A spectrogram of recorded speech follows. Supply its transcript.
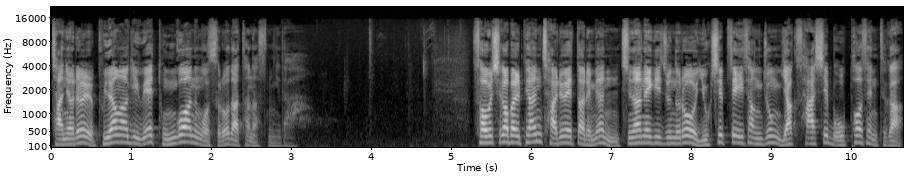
자녀를 부양하기 위해 동거하는 것으로 나타났습니다. 서울시가 발표한 자료에 따르면 지난해 기준으로 60세 이상 중 약 45%가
